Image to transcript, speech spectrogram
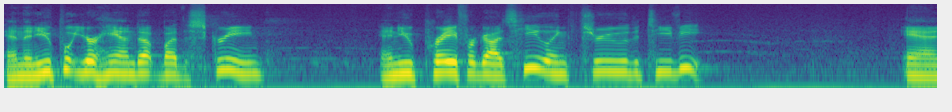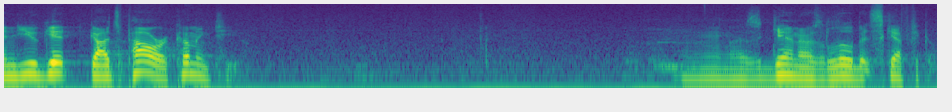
and then you put your hand up by the screen, and you pray for God's healing through the TV. And you get God's power coming to you. Mm, as again, I was a little bit skeptical.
